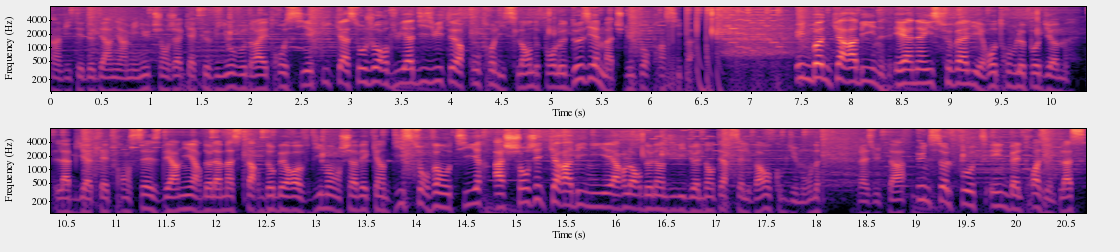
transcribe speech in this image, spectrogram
Invité de dernière minute, Jean-Jacques Aquevillo voudra être aussi efficace aujourd'hui à 18h contre l'Islande pour le deuxième match du tour principal. Une bonne carabine et Anaïs Chevalier retrouve le podium. La biathlète française, dernière de la Mastart d'Oberhof dimanche avec un 10 sur 20 au tir, a changé de carabine hier lors de l'individuel d'Anterselva en Coupe du Monde. Résultat, une seule faute et une belle troisième place.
